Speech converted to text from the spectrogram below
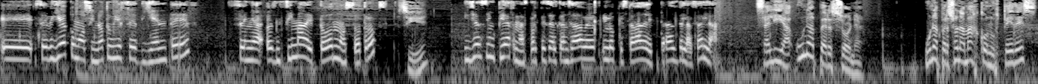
eh, se veía como si no tuviese dientes seña- encima de todos nosotros sí. y yo sin piernas porque se alcanzaba a ver lo que estaba detrás de la sala. Salía una persona, una persona más con ustedes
